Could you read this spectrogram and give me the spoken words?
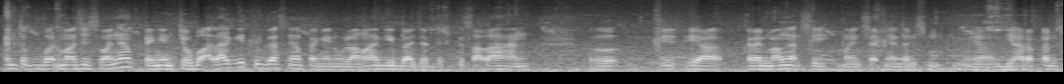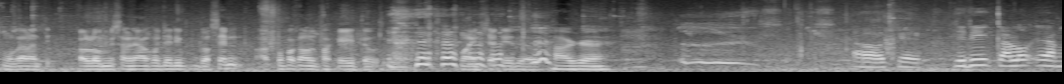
Untuk buat mahasiswanya pengen coba lagi tugasnya pengen ulang lagi belajar dari kesalahan. I- ya keren banget sih mindsetnya dan ya, diharapkan semoga nanti kalau misalnya aku jadi dosen aku bakal pakai itu. Mindset itu. Oke. Ah, Oke, jadi kalau yang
